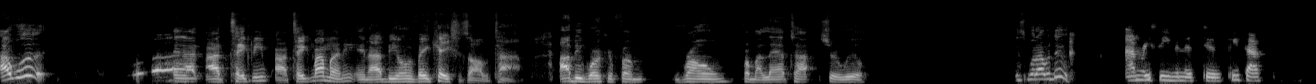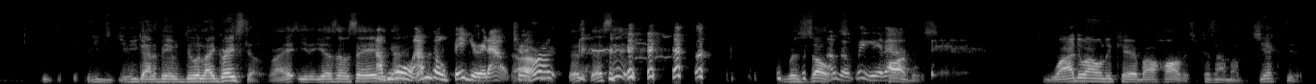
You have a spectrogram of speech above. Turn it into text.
I would. And I, I take me, I take my money, and I'd be on vacations all the time. I'll be working from Rome from my laptop. Sure will. That's what I would do. I'm receiving this too. Keep talking. You, you got to be able to do it like Grace, though, right? You, you know what I'm saying? I'm going. I'm going to figure it out. Trust all right, that's, that's it. Results. I'm going to figure it harvest. out. Why do I only care about harvest? Because I'm objective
